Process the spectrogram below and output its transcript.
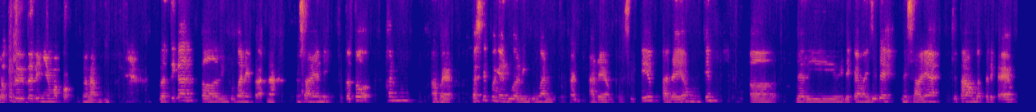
Aku dari tadi nyimak kok, tenang. Berarti kan uh, lingkungan ya kak. Nah, misalnya nih, kita tuh kan apa ya? Pasti punya dua lingkungan gitu kan. Ada yang positif, ada yang mungkin uh, dari DKM aja deh, misalnya kita anggota DKM.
